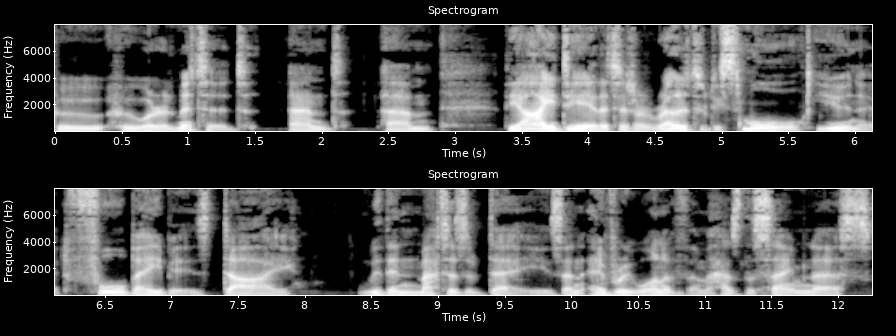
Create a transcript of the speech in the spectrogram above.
who who were admitted, and um, the idea that at a relatively small unit, four babies die within matters of days, and every one of them has the same nurse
